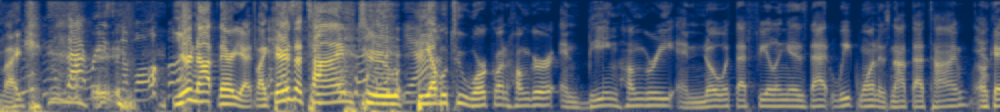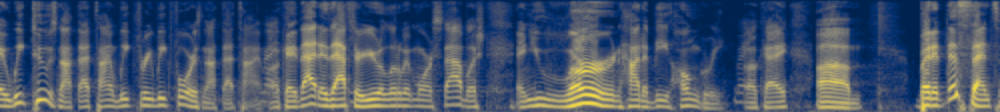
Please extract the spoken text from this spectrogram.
like is that reasonable you're not there yet. Like there's a time to be able to work on hunger and being hungry and know what that feeling is. That week one is not that time. Okay. Week two is not that time. Week three, week four is not that time. Right. Okay. That is after you're a little bit more established and you learn how to be hungry. Right. Okay. Um, but at this sense,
